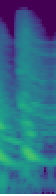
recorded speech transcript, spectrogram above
Coming. coming.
